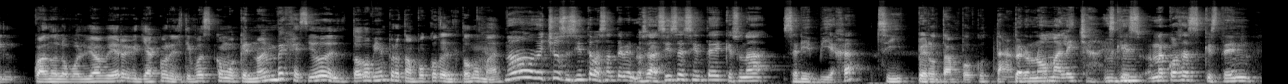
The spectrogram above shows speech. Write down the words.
y cuando lo volví a ver ya con el tiempo es como que no ha envejecido del todo bien, pero tampoco del todo mal. No, de hecho se siente bastante bien. O sea, sí se siente que es una serie vieja, Sí, pero tampoco tan. pero no mal hecha. Es que es una cosa es que estén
